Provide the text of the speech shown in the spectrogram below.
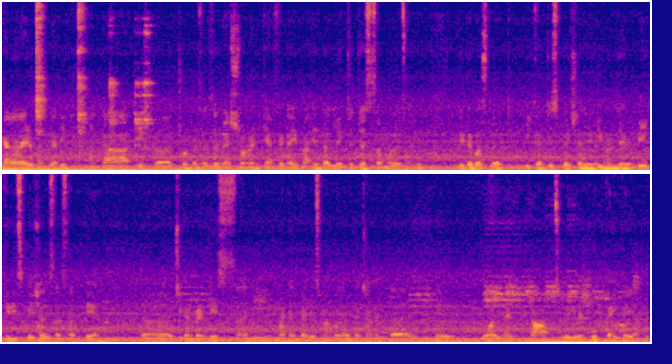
मस्त शिकायला राईड पण झाली. आता एक छोटंसं असं रेस्टॉरंट कॅफे टाईप आहे. दल लेकच्या जस्ट समोरच आहे. तिथे बसलो इकडची स्पेशालिटी म्हणजे बेकरी स्पेशल्स असतात ते. आहे तर चिकन पॅटीस आणि मटन पॅटीस मागवलं त्याच्यानंतर इथे वॉलनट टार्ट्स वगैरे खूप काही काही आहे.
